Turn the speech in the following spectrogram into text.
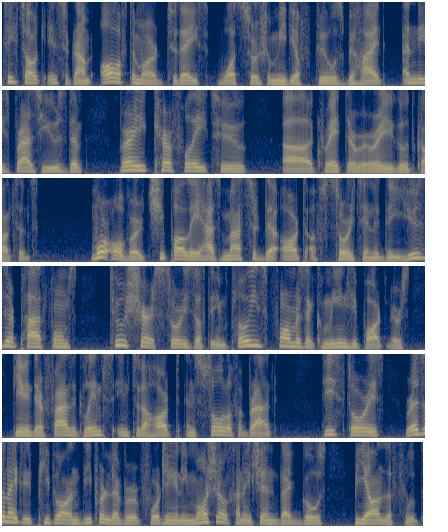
TikTok, Instagram, all of them are today's what social media feels behind, and these brands use them very carefully to uh, create their really good content. Moreover, Chipotle has mastered the art of storytelling. They use their platforms to share stories of the employees, farmers, and community partners, giving their fans a glimpse into the heart and soul of a brand. These stories resonate with people on a deeper level, forging an emotional connection that goes beyond the food.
